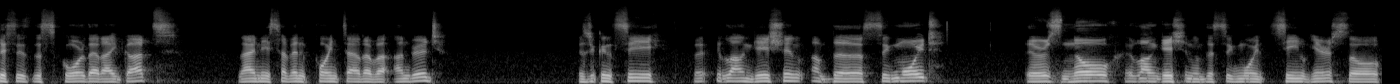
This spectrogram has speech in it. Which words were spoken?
this is the score that I got, 97 points out of 100. As you can see, the elongation of the sigmoid, there's no elongation of the sigmoid seen here, so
